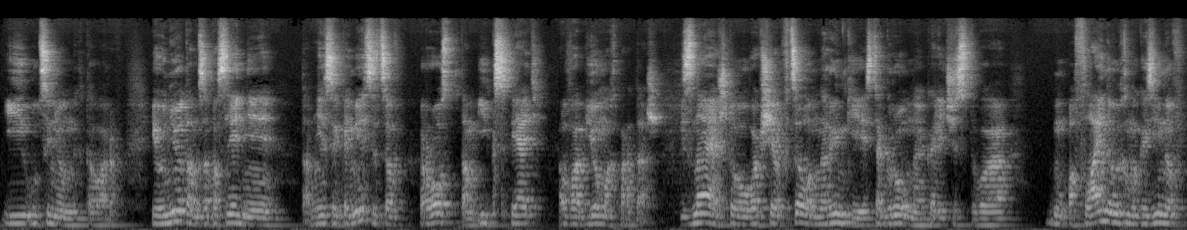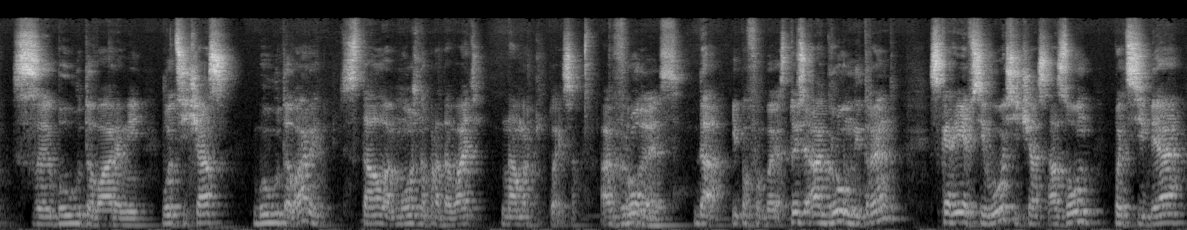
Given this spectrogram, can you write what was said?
и уцененных товаров. И у нее там за последние там, несколько месяцев рост там x5 в объемах продаж. И зная, что вообще в целом на рынке есть огромное количество ну, офлайновых магазинов с БУ товарами, вот сейчас БУ товары стало можно продавать на маркетплейсах. Огромный. Да, и по ФБС. То есть огромный тренд. Скорее всего, сейчас Озон под себя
